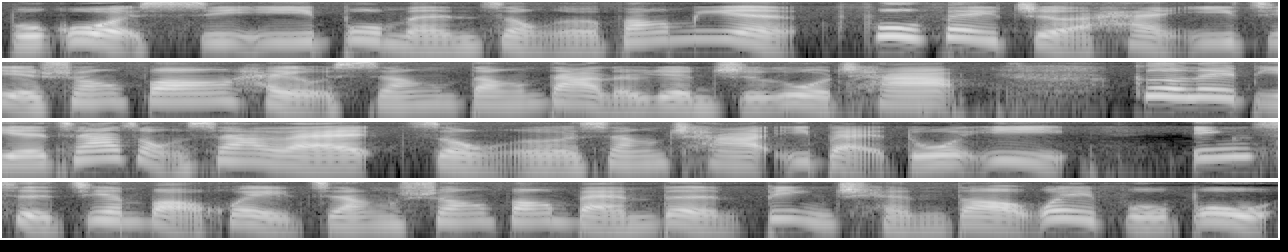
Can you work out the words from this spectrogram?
不过西医部门总额方面，付费者和医界双方还有相当大的认知落差，各类别加总下来，总额相差一百多亿。因此，鉴宝会将双方版本并呈到卫福部，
